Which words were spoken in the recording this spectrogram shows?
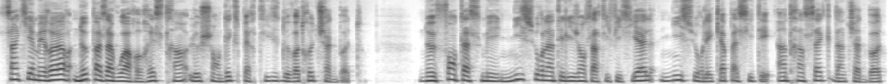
Cinquième erreur, ne pas avoir restreint le champ d'expertise de votre chatbot. Ne fantasmez ni sur l'intelligence artificielle ni sur les capacités intrinsèques d'un chatbot,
